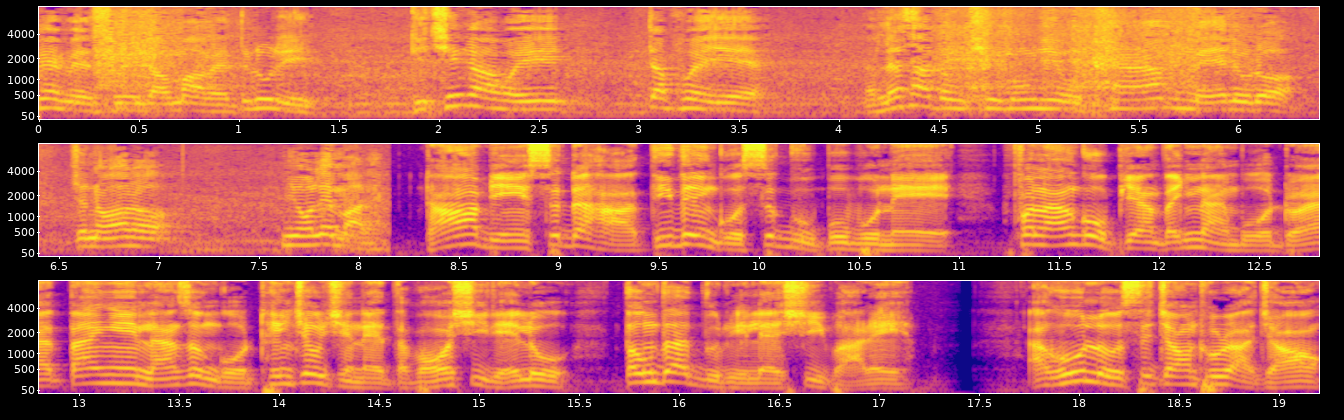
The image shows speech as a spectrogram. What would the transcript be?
ခဲ့မယ်ဆိုရင်တောင်မှပဲသူတို့တွေဒီချင်းကာဝေးတပ်ဖွဲ့ရဲ့ လက်စာတုံချီမုံကြီးကိုခံမယ်လို့တော့ကျွန်တော်ကတော့မျှော်လင့်ပါတယ်။ဒါအပြင်စစ်တပ်ဟာတီးသိမ်ကိုစစ်ကူပို့ဖို့နဲ့ဖလန်းကိုပြန်သိမ်းနိုင်ဖို့အတွက်တိုင်းငင်းလမ်းစုံကိုထိန်းချုပ်ခြင်းတဲ့သဘောရှိတယ်လို့သုံးသပ်သူတွေလည်းရှိပါတယ်။အခုလိုစစ်ကြောင်းထိုးတာကြောင့်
